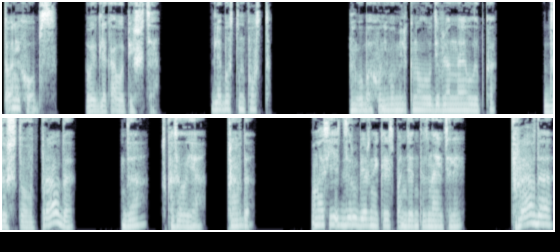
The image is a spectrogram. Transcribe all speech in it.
Тони Хоббс. Вы для кого пишете? Для Бостон-Пост. На губах у него мелькнула удивленная улыбка. «Да что, правда?» «Да», — сказал я, — «правда. У нас есть зарубежные корреспонденты, знаете ли». «Правда?»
